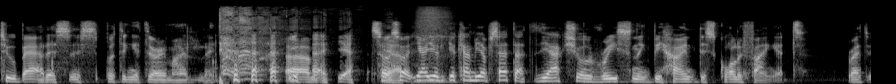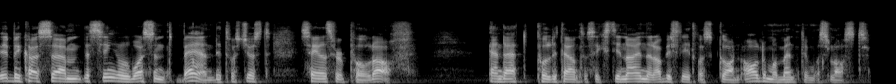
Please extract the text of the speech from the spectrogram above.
too bad is, is putting it very mildly. yeah, yeah. So, yeah. so yeah, you, you can be upset at the actual reasoning behind disqualifying it, right? Because um, the single wasn't banned; it was just sales were pulled off, and that pulled it down to 69. And obviously, it was gone. All the momentum was lost.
